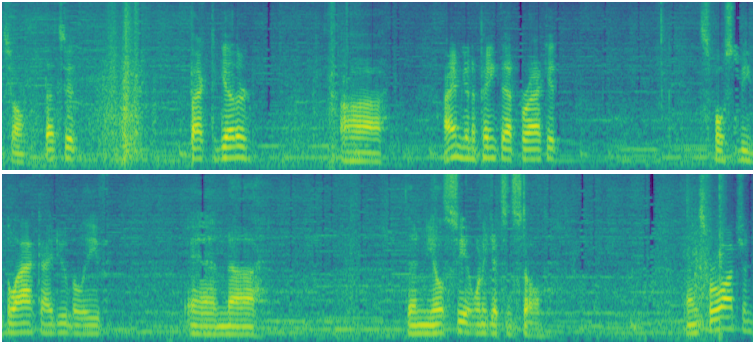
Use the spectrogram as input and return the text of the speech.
so that's it. Back together. Uh, I am going to paint that bracket. It's supposed to be black, I do believe. And uh, then you'll see it when it gets installed. Thanks for watching.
